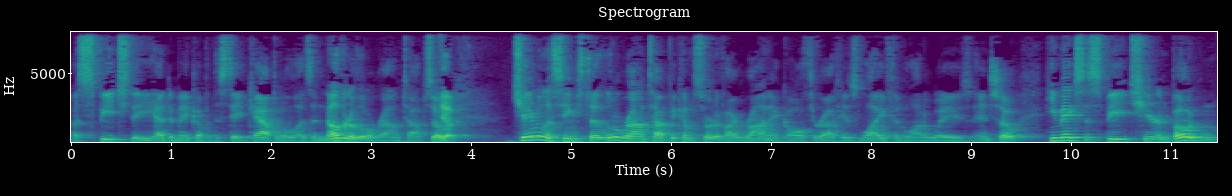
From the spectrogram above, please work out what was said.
a speech that he had to make up at the state capitol as another little round top. So yep. Chamberlain seems to Little Round Top becomes sort of ironic all throughout his life in a lot of ways. And so he makes a speech here in Bowdoin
